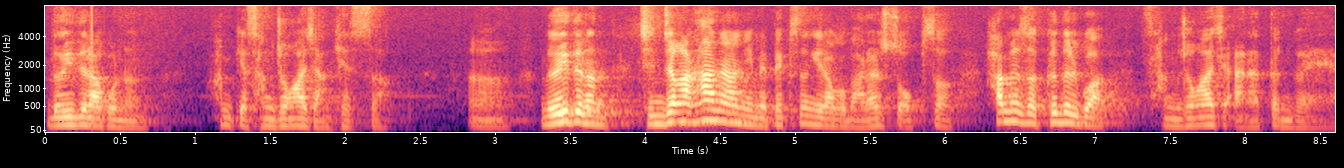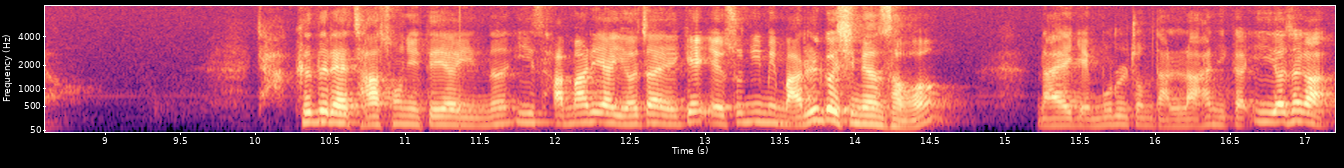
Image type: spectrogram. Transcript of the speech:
너희들하고는 함께 상종하지 않겠어. 어, 너희들은 진정한 하나님의 백성이라고 말할 수 없어 하면서 그들과 상종하지 않았던 거예요. 자, 그들의 자손이 되어 있는 이 사마리아 여자에게 예수님이 말을 거시면서 나에게 물을 좀 달라 하니까 이 여자가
